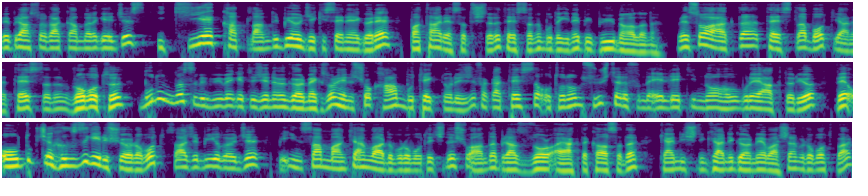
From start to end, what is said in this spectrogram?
ve biraz sonra rakamlara geleceğiz. İkiye katlandı bir önceki seneye göre batarya satışları Tesla'nın bu da yine bir büyüme alanı. Ve son olarak da Tesla Bot yani Tesla'nın robotu bunun nasıl bir büyüme getireceğini öngörmek zor. Henüz çok ham bu teknoloji fakat Tesla otonom sürüş tarafında elde ettiği know-how'u buraya aktarıyor ve oldukça hızlı gelişiyor robot. Sadece bir yıl önce bir insan manken vardı bu robot içinde. Şu anda biraz zor ayakta kalsa da kendi işini kendi görmeye başlayan bir robot var.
